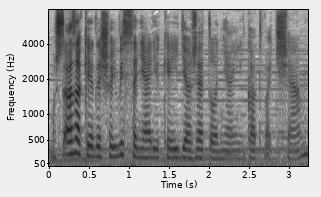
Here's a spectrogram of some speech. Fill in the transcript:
Most az a kérdés, hogy visszanyerjük-e így a zsetonjainkat, vagy sem.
